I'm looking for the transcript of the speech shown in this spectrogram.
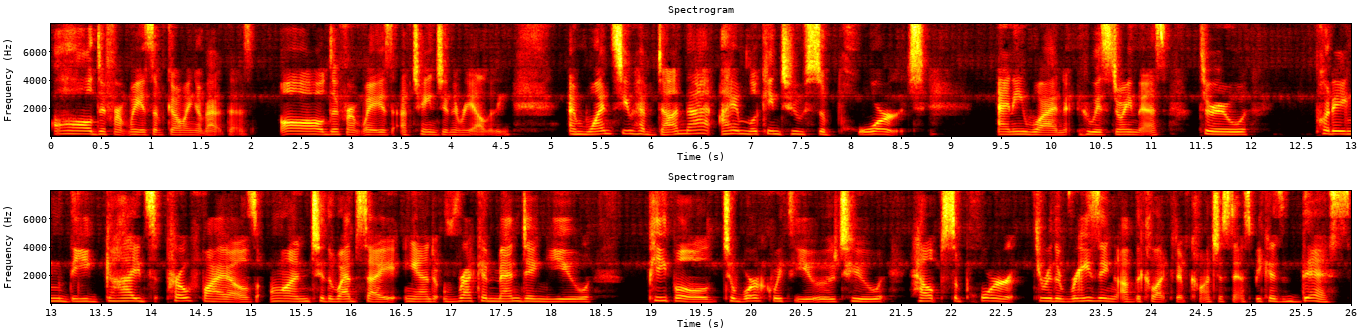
all different ways of going about this, all different ways of changing the reality. And once you have done that, I am looking to support anyone who is doing this through putting the guides profiles onto the website and recommending you people to work with you to help support through the raising of the collective consciousness because this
